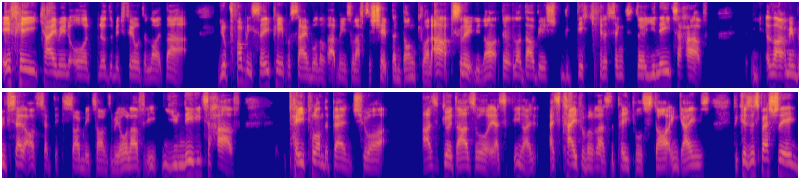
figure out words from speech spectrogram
If he came in or another midfielder like that, you'll probably see people saying, well, that means we'll have to ship Dendoncker on. Absolutely not. That would be a ridiculous thing to do. You need to have, I mean, we've said, I've said this so many times, and we all have, you need to have people on the bench who are as good as or as you know as capable as the people starting games because especially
